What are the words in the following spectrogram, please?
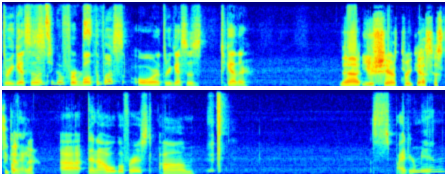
Three guesses wants to go for first? both of us, or three guesses together. Yeah, you share three guesses together. Okay. Uh, then I will go first. Um, Spider Man.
